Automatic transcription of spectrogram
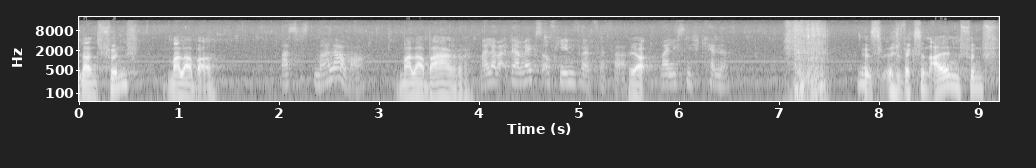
Land 5, Malabar. Was ist Malabar? Malabar. Malabar, da wächst auf jeden Fall Pfeffer. Ja. Weil ich es nicht kenne. Es, wächst in allen fünf,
